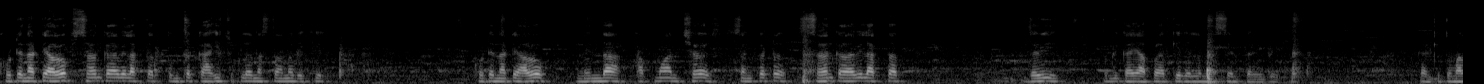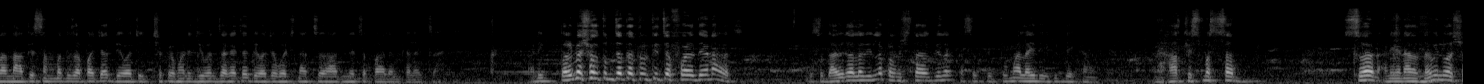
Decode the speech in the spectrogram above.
खोटे नाटे आरोप सहन करावे लागतात. तुमचं काही चुकलं नसताना देखील. खोटे नाटे आरोप निंदा अपमान छळ संकट सहन करावी लागतात. जरी तुम्ही काही अपराध केलेला नसेल तरी देखील. कारण की तुम्हाला नातेसंबंध जपायच्या देवाच्या इच्छेप्रमाणे जीवन जगायचं देवाच्या वचनाचं आज्ञेचं पालन करायचं आहे. आणि परमेश्वर तुमच्या त्या त्रुटीचं फळ देणारच. जसं दाविदाला दिलं परमेश्वराला दिलं तसं ते तुम्हालाही देखील देखाणार. आणि हा ख्रिसमसचा सण आणि येणारं नवीन वर्ष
